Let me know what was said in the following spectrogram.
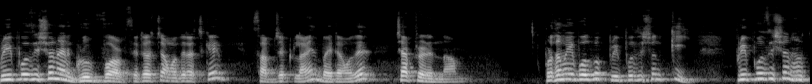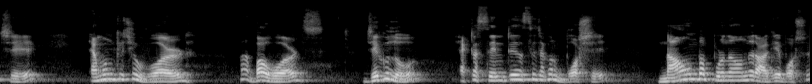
প্রিপোজিশন অ্যান্ড গ্রুপ ভার্বস এটা হচ্ছে আমাদের আজকে সাবজেক্ট লাইন বা এটা আমাদের চ্যাপ্টারের নাম। প্রথমেই বলব প্রিপোজিশন কি? প্রিপোজিশন হচ্ছে এমন কিছু ওয়ার্ড হ্যাঁ বা ওয়ার্ডস যেগুলো একটা সেন্টেন্সে যখন বসে নাউন বা প্রোনাউনের আগে বসে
